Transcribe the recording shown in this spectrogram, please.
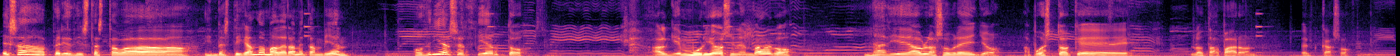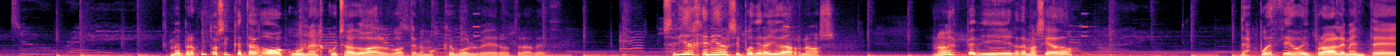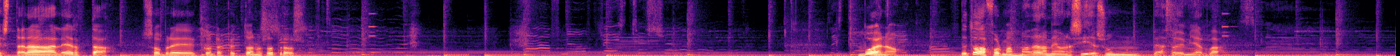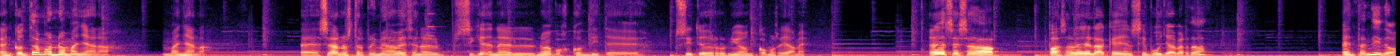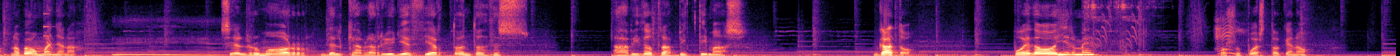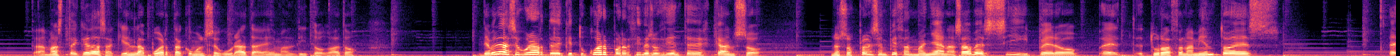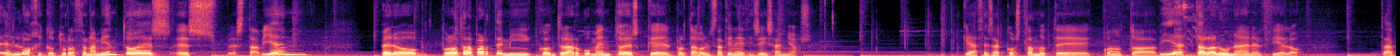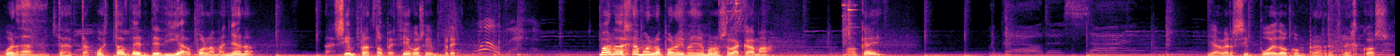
Esa periodista estaba investigando a Madarame también. Podría ser cierto. Alguien murió, sin embargo. Nadie habla sobre ello. Apuesto a que lo taparon el caso. Me pregunto si Katagawa-kun ha escuchado algo. ¿Tenemos que volver otra vez? Sería genial si pudiera ayudarnos. ¿No es pedir demasiado? Después de hoy probablemente estará alerta sobre con respecto a nosotros. Bueno, de todas formas, Madarame aún así es un pedazo de mierda. Encontrémonos mañana. Mañana. Eh, será nuestra primera vez en el, sigui- en el nuevo escondite, sitio de reunión, como se llame. Es esa pasarela que hay en Shibuya, ¿verdad? Entendido, nos vemos mañana. Si el rumor del que habla Ryuji es cierto, entonces ha habido otras víctimas. Gato, ¿puedo irme? Por supuesto que no. Además te quedas aquí en la puerta como el segurata, eh, maldito gato. Deberías asegurarte de que tu cuerpo recibe suficiente descanso. Nuestros planes empiezan mañana, ¿sabes? Sí, pero eh, tu razonamiento es... Es lógico, tu razonamiento es, es... está bien, pero por otra parte mi contraargumento es que el protagonista tiene 16 años. ¿Qué haces acostándote cuando todavía está la luna en el cielo? ¿Te acuerdas? ¿Te, acuestas de, de día por la mañana? Siempre a tope, ciego siempre. Bueno, dejémoslo por ahí, vayámonos a la cama. ¿Ok? Y a ver si puedo comprar refrescos.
